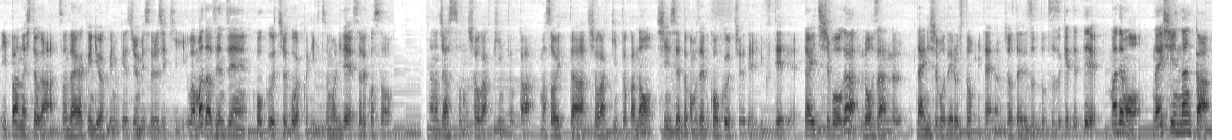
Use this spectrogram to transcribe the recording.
一般の人がその大学院留学に向けて準備する時期はまだ全然航空宇宙工学に行くつもりでそれこそあのジャストの奨学金とか、まあ、そういった奨学金とかの申請とかも全部航空宇宙で行く体で第一志望がローザンヌ第二志望デルフトみたいな状態でずっと続けててまあでも内心なんか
